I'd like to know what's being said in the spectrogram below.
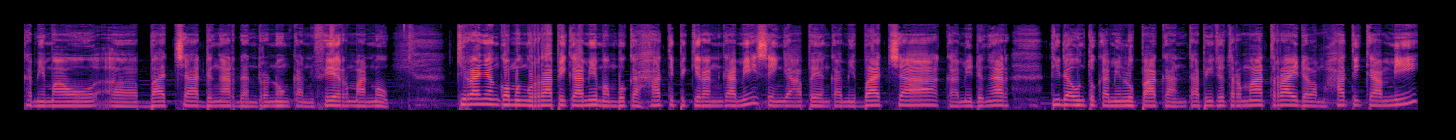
kami mau uh, baca, dengar dan renungkan firman-Mu. Kiranya Engkau mengurapi kami, membuka hati pikiran kami sehingga apa yang kami baca, kami dengar tidak untuk kami lupakan, tapi itu termaterai dalam hati kami,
